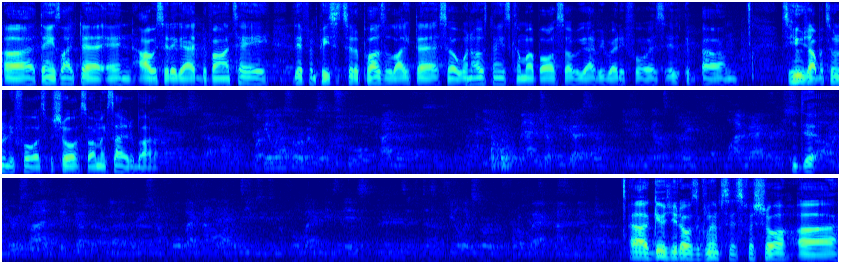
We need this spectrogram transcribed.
uh, things like that. And obviously they got Davante, different pieces to the puzzle like that. So when those things come up, also we got to be ready for it. it um, it's a huge opportunity for us for sure. So I'm excited about it. Feeling sort of an old school kind of you know, matchup. You guys are, you know, you got some big linebackers yeah. on your side. They've got, you know, they're using a fullback. Not a lot of teams using a fullback these days. Does it, does it feel like sort of a throwback kind of matchup? Uh, gives you those glimpses for sure. Uh,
